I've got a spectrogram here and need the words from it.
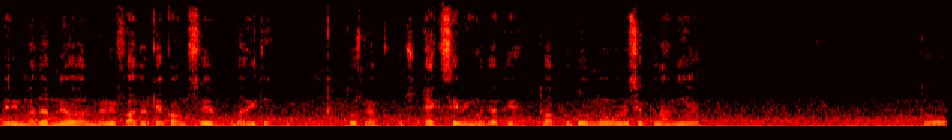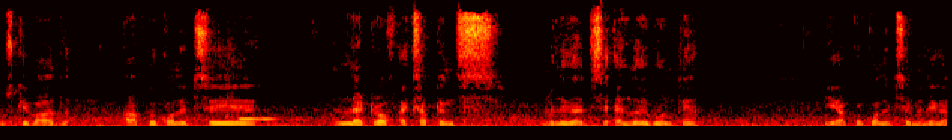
मेरी मदर ने और मेरे फादर के अकाउंट से भरी थी। तो उसमें आपको कुछ टैक्स सेविंग हो जाती है। तो आपको दोनों रिसिप्ट लानी है। तो उसके बाद आपको कॉलेज से लेटर ऑफ़ एक्सेप्टेंस मिलेगा, जिसे एलओए बोलते हैं। ये आपको कॉलेज से मिलेगा।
